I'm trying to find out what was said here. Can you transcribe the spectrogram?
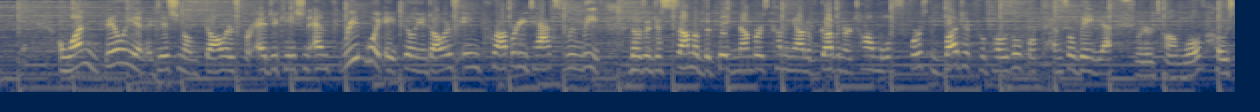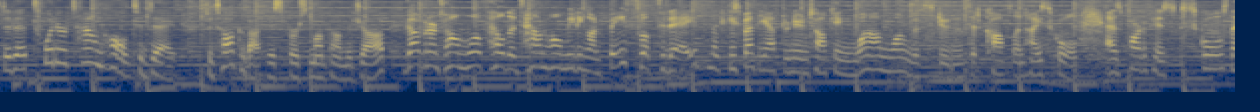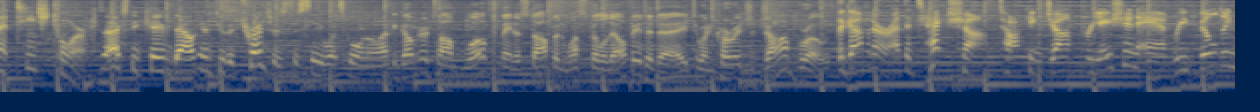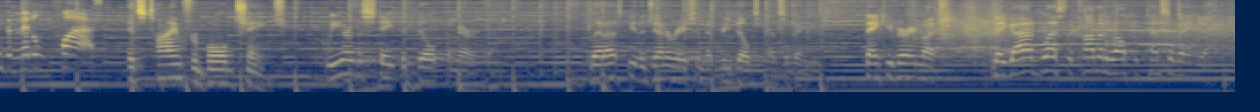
1 billion additional dollars for education and $3.8 billion in property tax relief. Those are just some of the big numbers coming out of Governor Tom Wolf's first budget proposal for Pennsylvania. Governor Tom Wolf hosted a Twitter town hall today to talk about his first month on the job. Governor Tom Wolf held a town hall meeting on Facebook today. He spent the afternoon talking one-on-one with students at Coughlin High School as part of his Schools That Teach tour. He actually came down into the trenches to see what's going on. Governor Tom Wolf made a stop in West Philadelphia today to encourage job growth. The governor at the tech shop talking job creation and rebuilding the middle class. It's time for bold change. We are the state that built America. Let us be the generation that rebuilds Pennsylvania. Thank you very much. May God bless the Commonwealth of Pennsylvania.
